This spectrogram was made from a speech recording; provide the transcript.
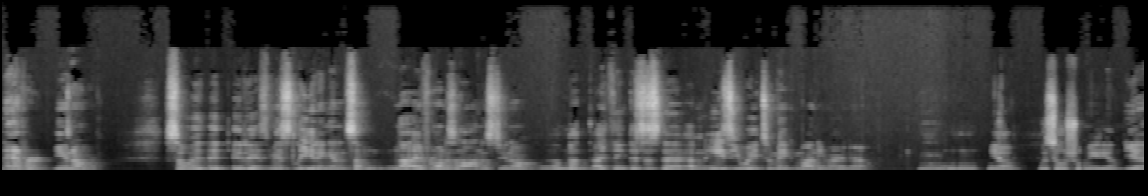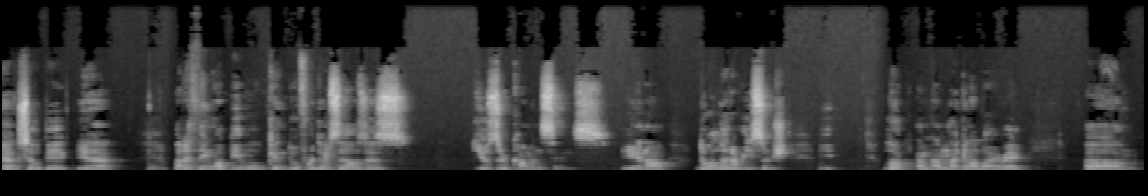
Never. You know. So it, it, it is misleading, and some not everyone is honest. You know, Uh, but I think this is the an easy way to make money right now. Yeah, with social media Yeah. being so big. Yeah. But I think what people can do for themselves is use their common sense, you know? Do a little research. Look, I'm, I'm not gonna lie, right? Um,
